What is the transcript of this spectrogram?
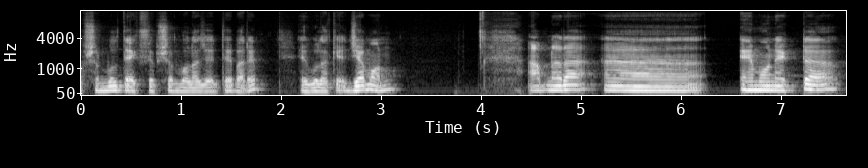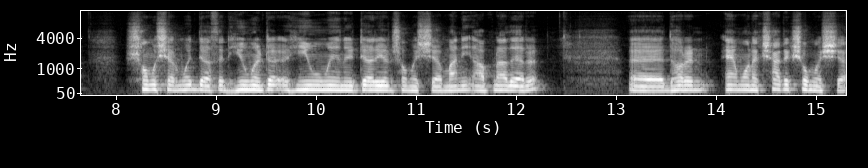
অপশন বলতে এক্সেপশন বলা যেতে পারে এগুলাকে। যেমন, আপনারা এমন একটা সমস্যার মধ্যে আছেন হিউম্যানিটা হিউম্যানিটারিয়ান সমস্যা মানে আপনাদের ধরেন এমন এক শারীরিক সমস্যা,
